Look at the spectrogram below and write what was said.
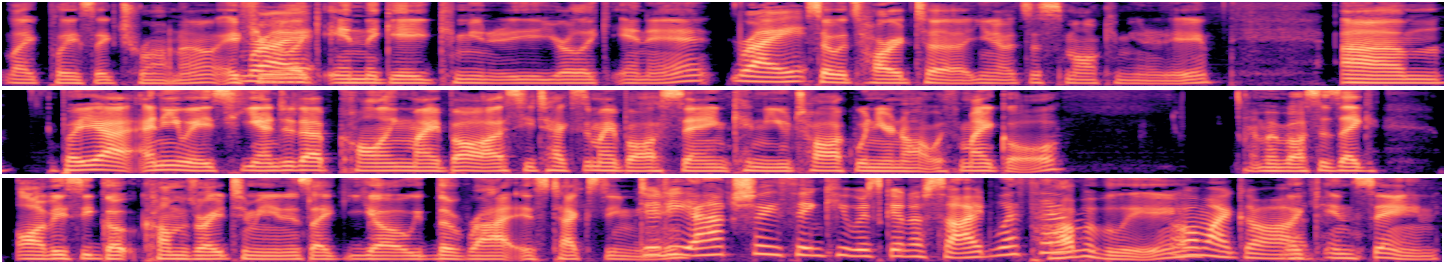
like place like Toronto. If you're like in the gay community, you're like in it. Right. So it's hard to, you know, it's a small community. Um, but yeah, anyways, he ended up calling my boss. He texted my boss saying, "Can you talk when you're not with Michael?" And my boss is like, obviously go, comes right to me and is like, "Yo, the rat is texting me." Did he actually think he was going to side with him? Probably. Oh my god. Like insane.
